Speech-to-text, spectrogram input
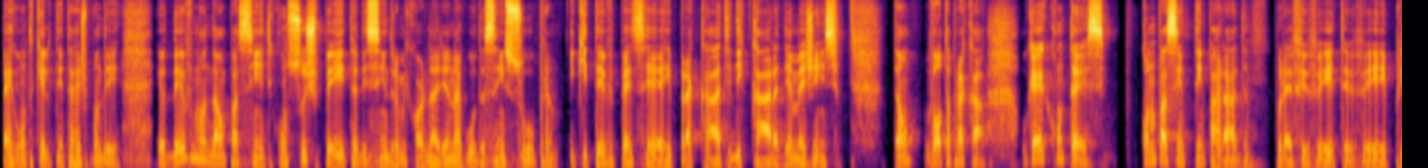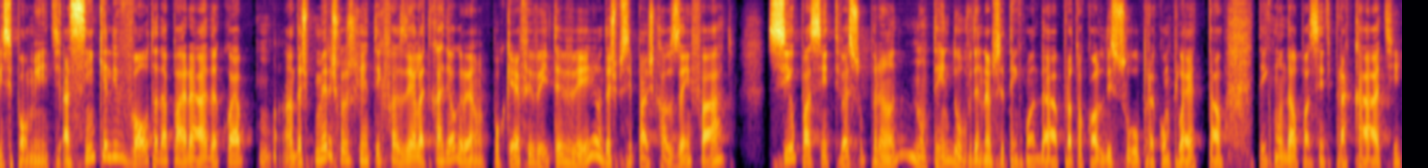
pergunta que ele tenta responder. Eu devo mandar um paciente com suspeita de síndrome coronariana aguda sem supra e que teve PCR para CAT de cara de emergência? Então, volta para cá. O que, é que acontece? quando o paciente tem parada, por FV, TV, principalmente, assim que ele volta da parada, qual é a, uma das primeiras coisas que a gente tem que fazer? É eletrocardiograma, porque FV e TV é uma das principais causas é infarto. Se o paciente estiver suprando, não tem dúvida, né? Você tem que mandar protocolo de supra completo e tal. Tem que mandar o paciente para CAT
